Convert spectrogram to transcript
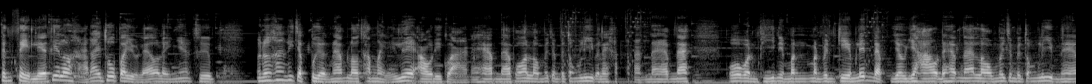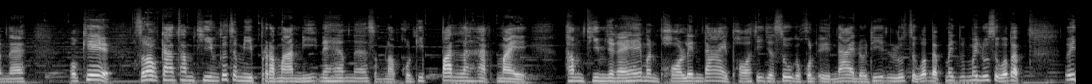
เป็นเศษเหรียญที่เราหาได้ทั่วไปอยู่แล้วอะไรเงี้ยคือมันค่อนข้างที่จะเปลืองนะครับเราทำใหม่เรื่อยๆเอาดีกว่านะครับนะเพราะเราไม่จำเป็นต้องรีบอะไรขนาดนั้นนะครับนะเพราะว่าวันพีเนี่ยมันมันเป็นเกมเล่นแบบยาวๆนะครับนะเราไม่จำเป็นต้องรีบนะครับนะ โอเคสำหรับการทำทีมก็จะมีประมาณนี้นะครับนะสำหรับคนที่ปั้นรหัสใหม่ทำทีมยังไงให้มันพอเล่นได้ พอที่จะสู้กับคนอื่นได้ โดยที่รู้สึกว่าแบบไม่ไม่รู้สึกว่าแบบเอ้ย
